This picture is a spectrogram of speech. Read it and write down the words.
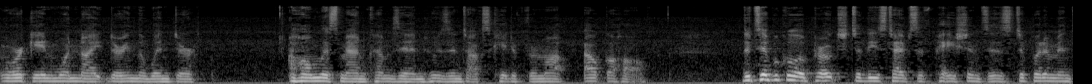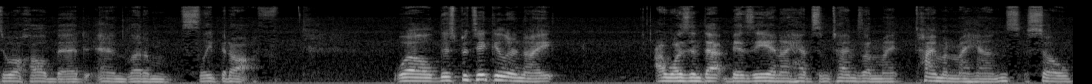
Working one night during the winter, a homeless man comes in who's intoxicated from alcohol. The typical approach to these types of patients is to put them into a hall bed and let them sleep it off. Well, this particular night, I wasn't that busy and I had some times on my time on my hands, so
